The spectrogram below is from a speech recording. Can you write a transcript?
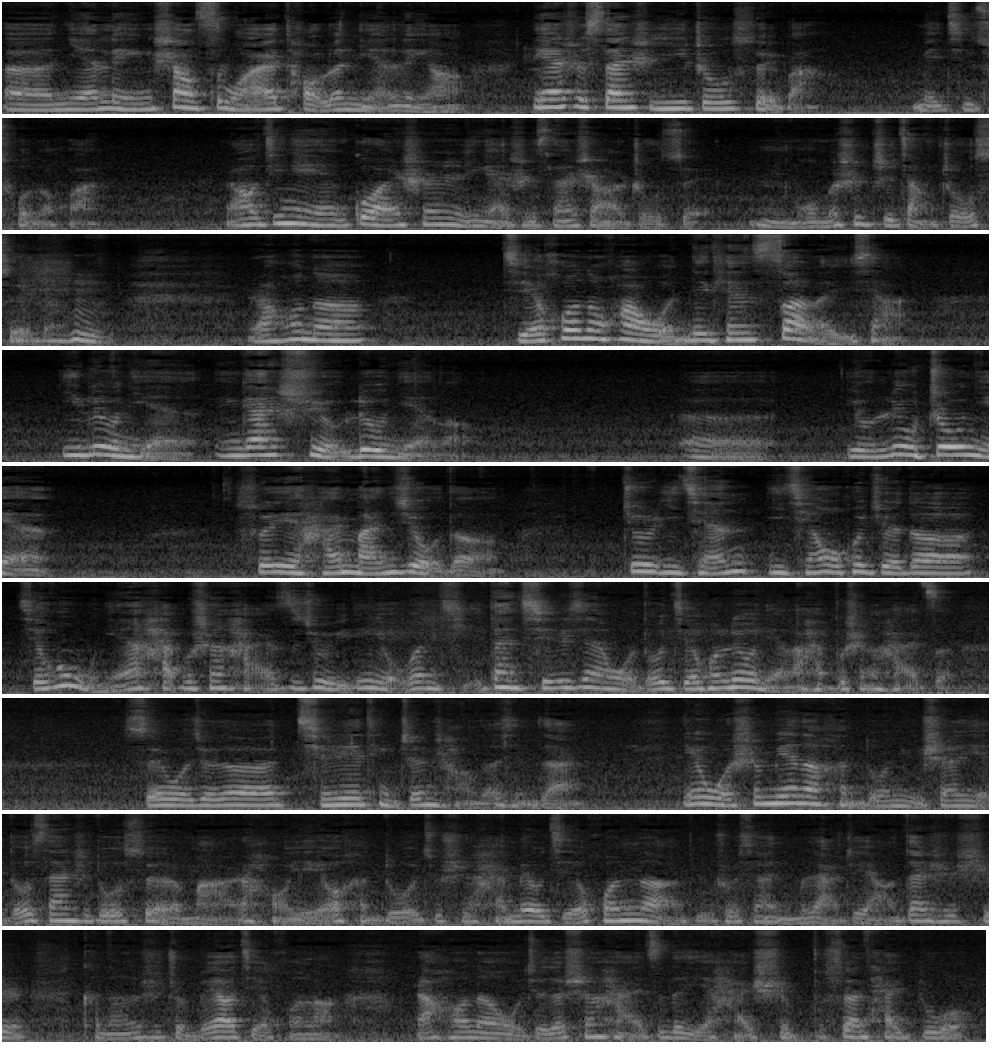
呃，年龄，上次我还讨论年龄啊，应该是三十一周岁吧。没记错的话，然后今年过完生日应该是三十二周岁。嗯，我们是只讲周岁的。然后呢，结婚的话，我那天算了一下，一六年应该是有六年了，呃，有六周年，所以还蛮久的。就是以前以前我会觉得结婚五年还不生孩子就一定有问题，但其实现在我都结婚六年了还不生孩子，所以我觉得其实也挺正常的现在。因为我身边的很多女生也都三十多岁了嘛，然后也有很多就是还没有结婚的，比如说像你们俩这样，但是是可能是准备要结婚了。然后呢，我觉得生孩子的也还是不算太多。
